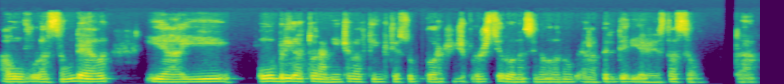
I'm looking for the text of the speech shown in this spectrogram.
a ovulação dela e aí obrigatoriamente ela tem que ter suporte de progesterona, senão ela, não, ela perderia a gestação, tá?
